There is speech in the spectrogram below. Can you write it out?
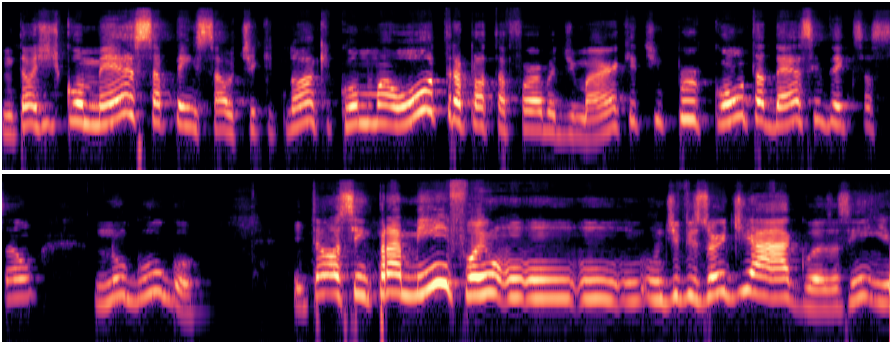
Então a gente começa a pensar o TikTok como uma outra plataforma de marketing por conta dessa indexação no Google. Então, assim, para mim foi um, um, um, um, divisor de águas. Assim,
